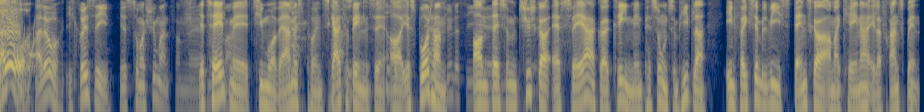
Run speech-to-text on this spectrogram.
Hallo. Hallo, ich grüße Sie. Hier ist Thomas Schumann. Vom, uh, jeg talte med Timur Vermes på en Skype-forbindelse, og jeg spurgte ham, om det som tysker er sværere at gøre grin med en person som Hitler, end for eksempelvis danskere, amerikanere eller franskmænd.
